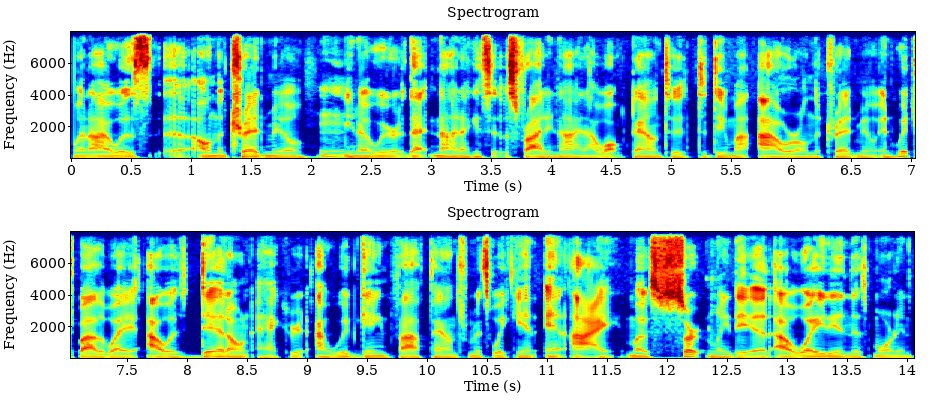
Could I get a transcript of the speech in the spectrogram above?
when I was uh, on the treadmill. Mm. You know, we were that night. I guess it was Friday night. I walked down to to do my hour on the treadmill, in which, by the way, I was dead on accurate. I would gain five pounds from this weekend, and I most certainly did. I weighed in this morning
